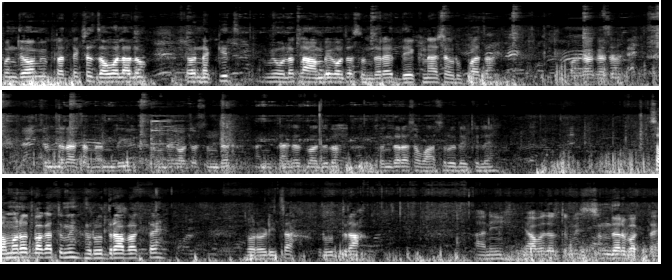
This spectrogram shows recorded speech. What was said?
पण जेव्हा मी प्रत्यक्ष जवळ आलो तेव्हा नक्कीच मी ओळखला आंबेगावचा सुंदर आहे देखणा अशा रूपाचा. बघा कसा सुंदर असा नंदी आंबेगावचा सुंदर. आणि त्याच्याच बाजूला सुंदर असा वासरू देखील आहे. समोरच बघा तुम्ही रुद्रा बघताय. बरोडीचा रुद्रा. आणि याबद्दल तुम्ही सुंदर बघताय.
